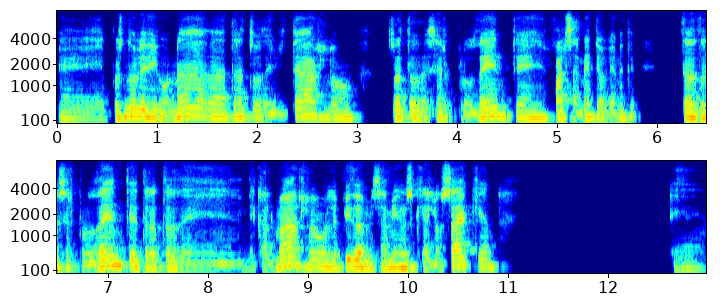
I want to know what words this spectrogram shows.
eh, pues no le digo nada, trato de evitarlo, trato de ser prudente, falsamente obviamente, trato de ser prudente, trato de, calmarlo, le pido a mis amigos que lo saquen. Eh,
